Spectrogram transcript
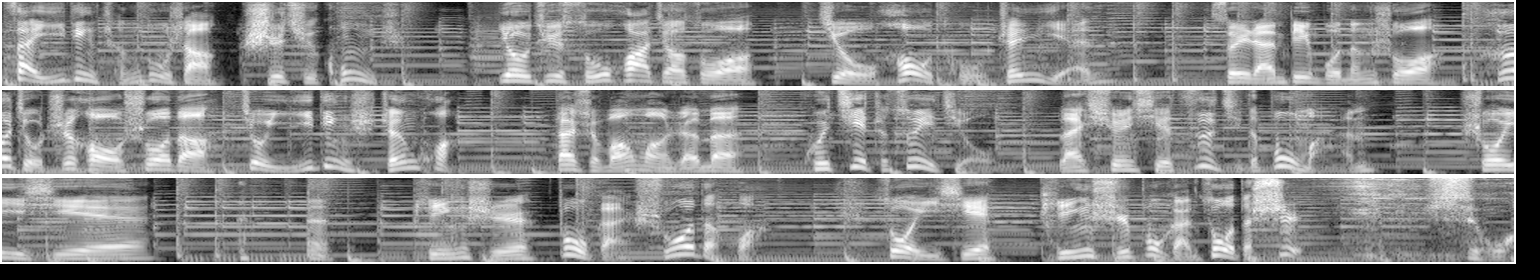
在一定程度上失去控制。有句俗话叫做‘酒后吐真言’，虽然并不能说喝酒之后说的就一定是真话，但是往往人们。”会借着醉酒来宣泄自己的不满，说一些 平时不敢说的话，做一些平时不敢做的事。是我，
